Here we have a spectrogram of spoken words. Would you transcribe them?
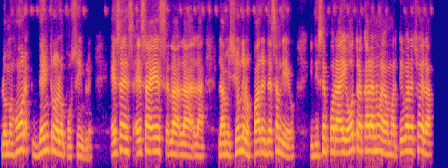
lo mejor dentro de lo posible. Esa es, esa es la, la, la, misión de los padres de San Diego. Y dice por ahí otra cara nueva, Martí Valenzuela.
